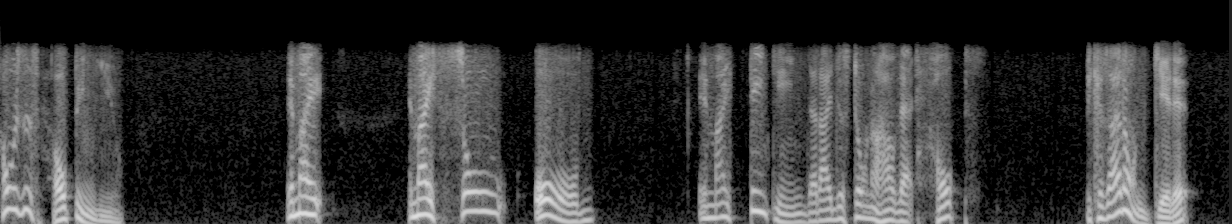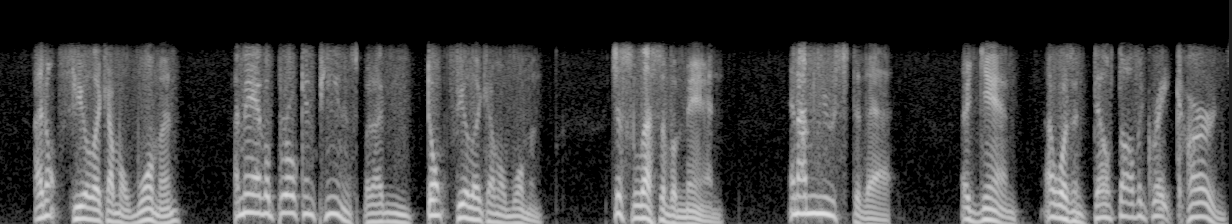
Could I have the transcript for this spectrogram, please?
How is this helping you? Am I am I so old in my thinking that I just don't know how that helps? Because I don't get it. I don't feel like I'm a woman. I may have a broken penis, but I don't feel like I'm a woman. Just less of a man. And I'm used to that. Again, I wasn't dealt all the great cards.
